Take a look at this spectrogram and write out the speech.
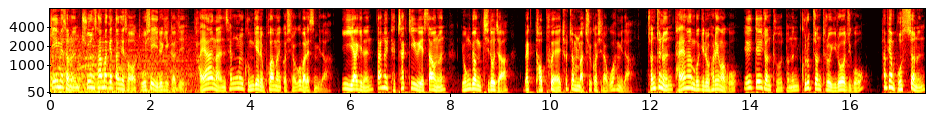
게임에서는 추운 사막의 땅에서 도시에 이르기까지 다양한 생물 군계를 포함할 것이라고 말했습니다. 이 이야기는 땅을 되찾기 위해 싸우는 용병 지도자 맥 더프에 초점을 맞출 것이라고 합니다. 전투는 다양한 무기를 활용하고 1대1 전투 또는 그룹 전투로 이루어지고 한편 보스전은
